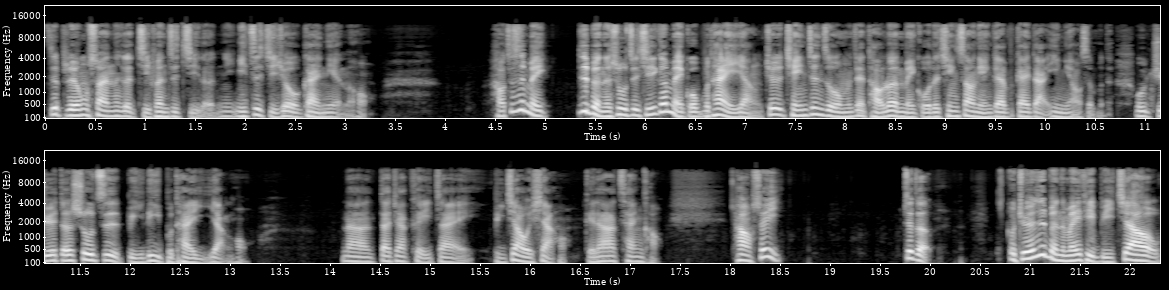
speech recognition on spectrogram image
这不用算那个几分之几了，你你自己就有概念了吼。好，这是美日本的数字，其实跟美国不太一样。就是前一阵子我们在讨论美国的青少年该不该打疫苗什么的，我觉得数字比例不太一样哦。那大家可以再比较一下吼，给大家参考。好，所以这个我觉得日本的媒体比较。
